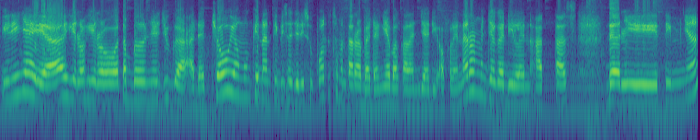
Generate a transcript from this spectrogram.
ininya ya hero-hero tebelnya juga. Ada Chow yang mungkin nanti bisa jadi support sementara badangnya bakalan jadi offlaner menjaga di lane atas dari timnya.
